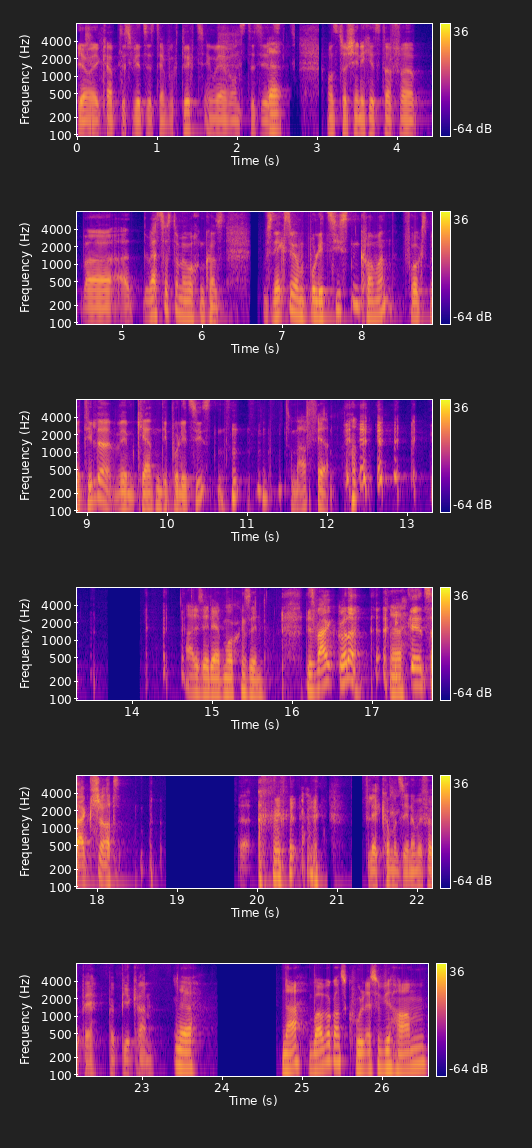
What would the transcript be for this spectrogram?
ja, aber ich glaube, das wird jetzt einfach durchziehen, weil wenn das jetzt, ja. wenn wahrscheinlich jetzt auf, äh, äh, weißt du, was du mal machen kannst? Das nächste Mal, wenn Polizisten kommen, fragst Mathilda, wem kehren die Polizisten? Der Mafia. Alles hätte ich machen Sinn. Das war, oder? Ja. Okay, jetzt angeschaut. Vielleicht kommen sie eh nochmal vorbei bei Bierkram. Ja. Na, war aber ganz cool. Also wir haben,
